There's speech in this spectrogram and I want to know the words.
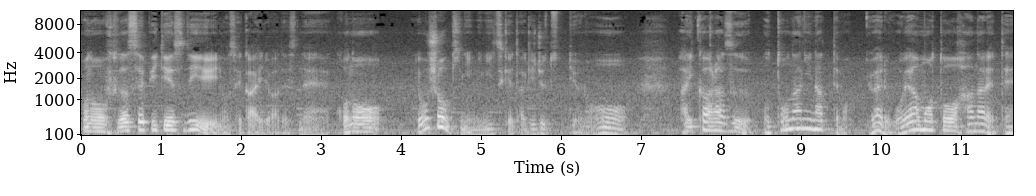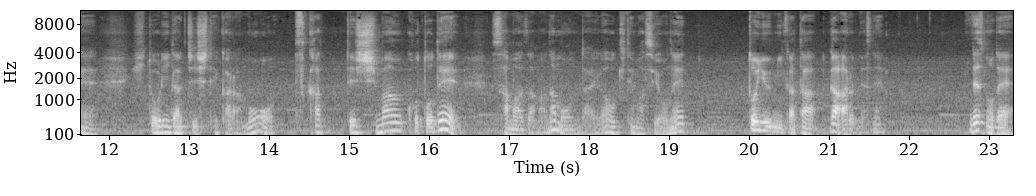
この複雑性 PTSD の世界ではですねこの幼少期に身につけた技術っていうのを相変わらず大人になってもいわゆる親元を離れて独り立ちしてからも使ってしまうことでさまざまな問題が起きてますよねという見方があるんですね。ですので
